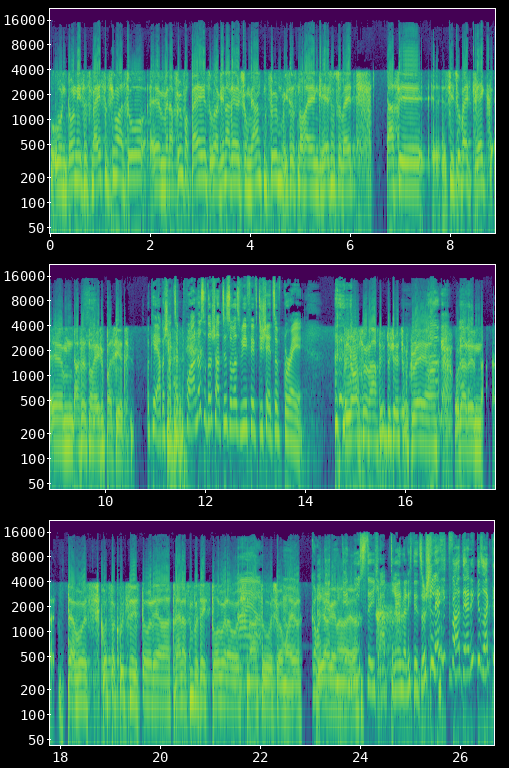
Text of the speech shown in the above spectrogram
und dann ist es meistens immer so, ähm, wenn ein Film vorbei ist oder generell schon während dem Film ist es noch eigentlich eh schon so weit, dass ich äh, sie so weit krieg, ähm, dass es noch eh schon passiert. Okay, aber schaut sie Pornos oder schaut sie sowas wie Fifty Shades of Grey? Ja, so nach Fifty Shades of Grey, ja. Ah, okay. Oder Okay. den, der, wo es gerade vor kurzem ist, da der 365 Tage oder was. Ah, Na, ja. so, schau mal, ja. Gott, ja, genau, den ja. musste ich abdrehen, weil ich den so schlecht fand, ehrlich gesagt.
